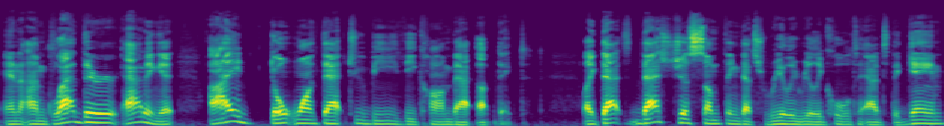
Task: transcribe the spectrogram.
and I'm glad they're adding it, I don't want that to be the combat update. Like that's that's just something that's really really cool to add to the game.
